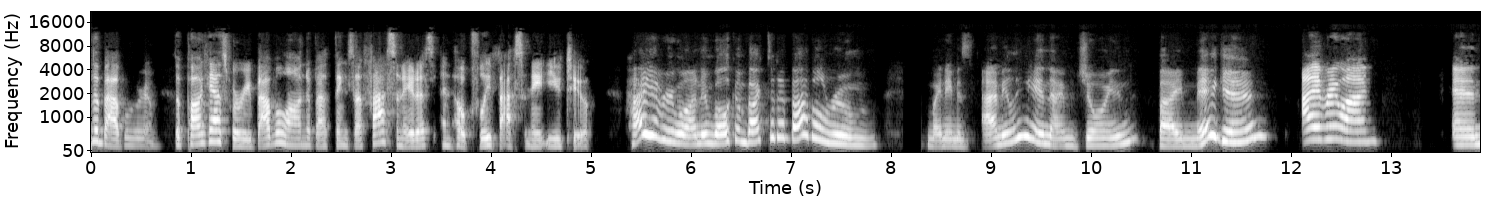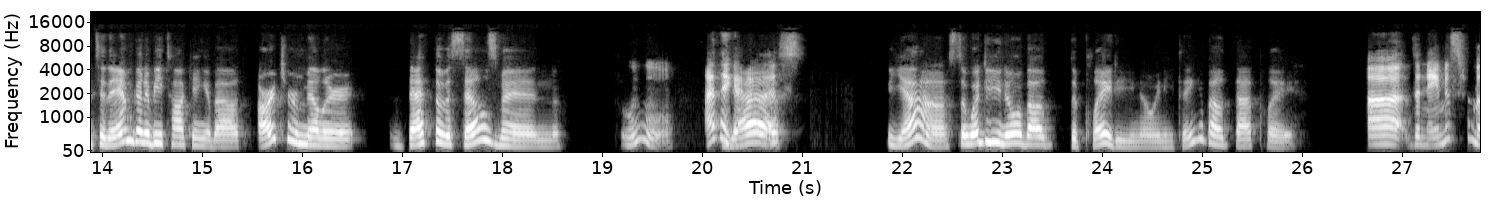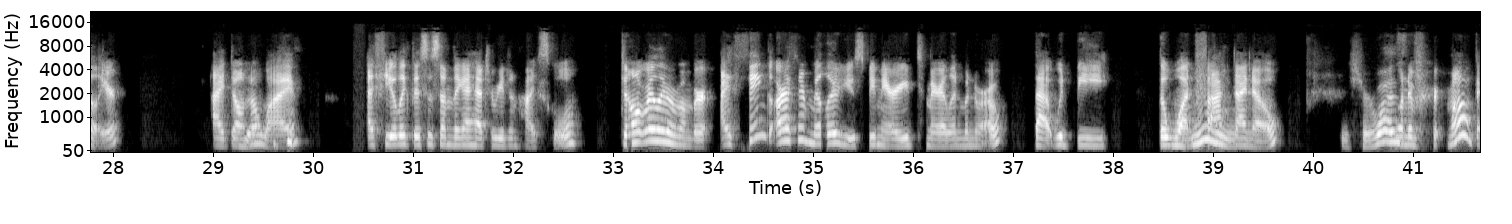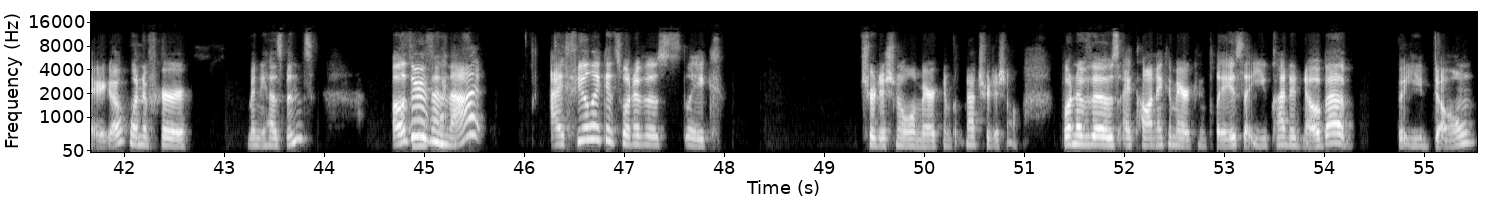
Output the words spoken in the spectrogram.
the Babble Room, the podcast where we babble on about things that fascinate us and hopefully fascinate you too. Hi, everyone, and welcome back to the Babble Room. My name is Amelie, and I'm joined by Megan. Hi, everyone. And today I'm going to be talking about Arthur Miller, Death of a Salesman. Ooh, I think yes. I know this. Yeah. So, what do you know about the play? Do you know anything about that play? Uh, the name is familiar. I don't yeah. know why. I feel like this is something I had to read in high school. Don't really remember. I think Arthur Miller used to be married to Marilyn Monroe. That would be the one mm. fact I know. He sure was. One of her oh, there you go. One of her many husbands. Other than that, I feel like it's one of those like traditional American not traditional, one of those iconic American plays that you kind of know about, but you don't.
